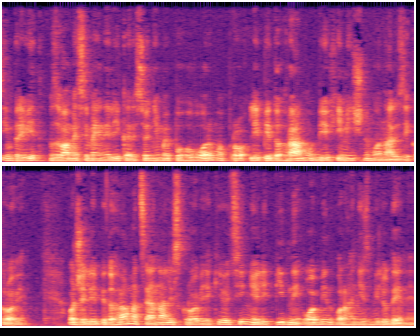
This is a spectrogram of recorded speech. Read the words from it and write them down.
Всім привіт! З вами сімейний лікар. Сьогодні ми поговоримо про ліпідограму в біохімічному аналізі крові. Отже, ліпідограма це аналіз крові, який оцінює ліпідний обмін в організмі людини.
